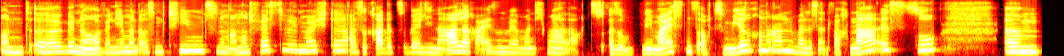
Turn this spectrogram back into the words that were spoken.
und äh, genau, wenn jemand aus dem Team zu einem anderen Festival möchte, also gerade zu Berlinale reisen wir manchmal auch, zu, also nee, meistens auch zu mehreren an, weil es einfach nah ist so. Ähm,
